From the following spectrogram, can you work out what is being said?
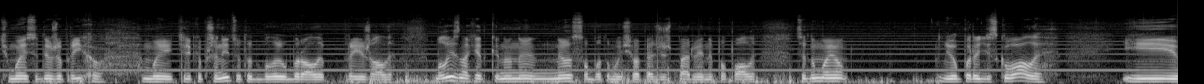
Чому я сюди вже приїхав? Ми тільки пшеницю тут були, убирали, приїжджали. Були знахідки, ну не, не особо, тому що опять же перві не попали. Це думаю, його передіскували і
